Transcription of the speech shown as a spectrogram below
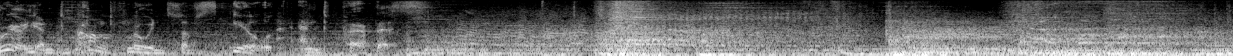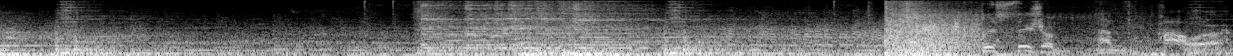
Brilliant confluence of skill and purpose. Precision and power.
